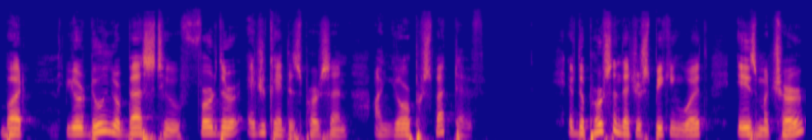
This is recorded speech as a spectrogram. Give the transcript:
but you're doing your best to further educate this person on your perspective. If the person that you're speaking with is mature,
